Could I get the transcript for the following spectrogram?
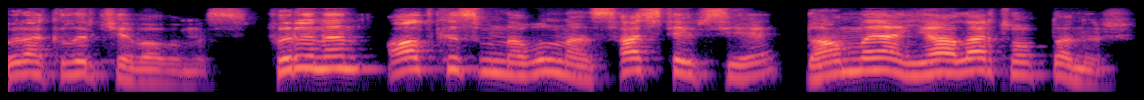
bırakılır kebabımız. Fırının alt kısmında bulunan saç tepsiye damlayan yağlar toplanır.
